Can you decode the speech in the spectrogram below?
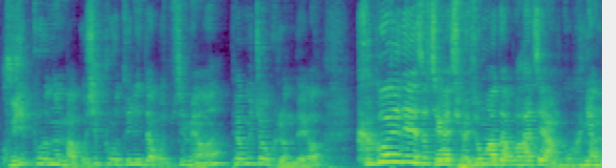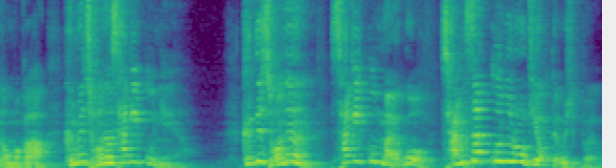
90%는 맞고 10% 틀린다고 치면 평균적으로 그런데요. 그거에 대해서 제가 죄송하다고 하지 않고 그냥 넘어가. 그러면 저는 사기꾼이에요. 근데 저는 사기꾼 말고 장사꾼으로 기억되고 싶어요.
